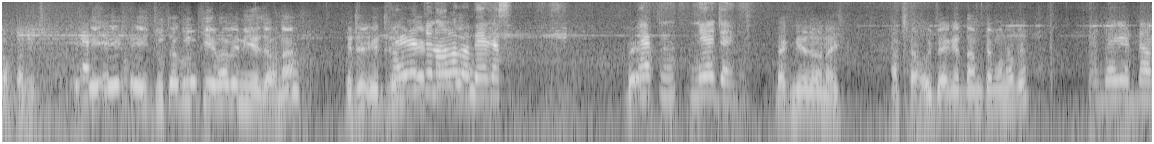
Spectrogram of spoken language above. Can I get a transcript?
কোম্পানি। এই জুতাগুলো কি এভাবে নিয়ে যাও না? এটা এটার জন্য আলাদা যায় না? ব্যাগ আছে ব্যাগ নিয়ে যায় না। ব্যাগ নিয়ে যাও নাই? আচ্ছা ওই ব্যাগের দাম কেমন হবে? ব্যাগের দাম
